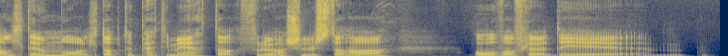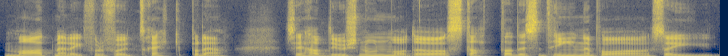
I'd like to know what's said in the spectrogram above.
Alt er jo målt opp til petimeter, for du har ikke lyst til å ha overflødig mat med deg, for du får jo trekk på det. Så jeg hadde jo ikke noen måte å erstatte disse tingene på, så jeg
